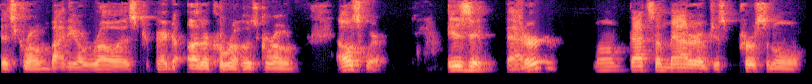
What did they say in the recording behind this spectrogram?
that's grown by the Eiroas compared to other Corojos grown elsewhere. Is it better? well, that's a matter of just personal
